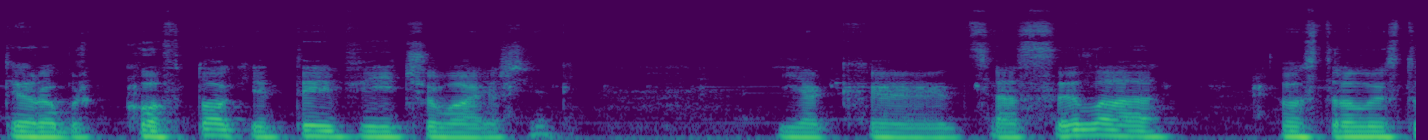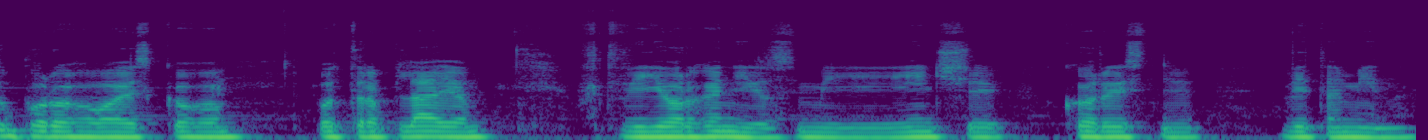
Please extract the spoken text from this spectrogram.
ти робиш ковток і ти відчуваєш, як, як е, ця сила гостролисту порогвайського потрапляє в твій організм і інші корисні вітаміни.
